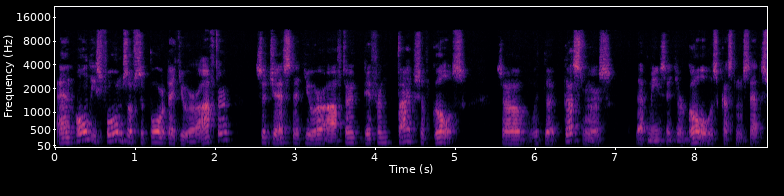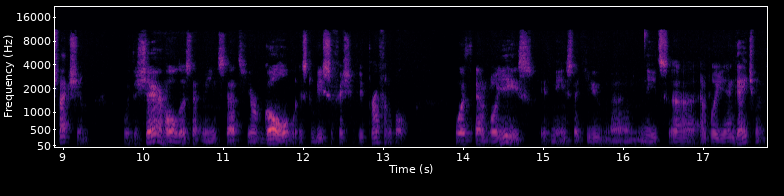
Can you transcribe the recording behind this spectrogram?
And all these forms of support that you are after suggest that you are after different types of goals. So with the customers, that means that your goal is customer satisfaction. With the shareholders, that means that your goal is to be sufficiently profitable. With employees, it means that you um, need uh, employee engagement.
